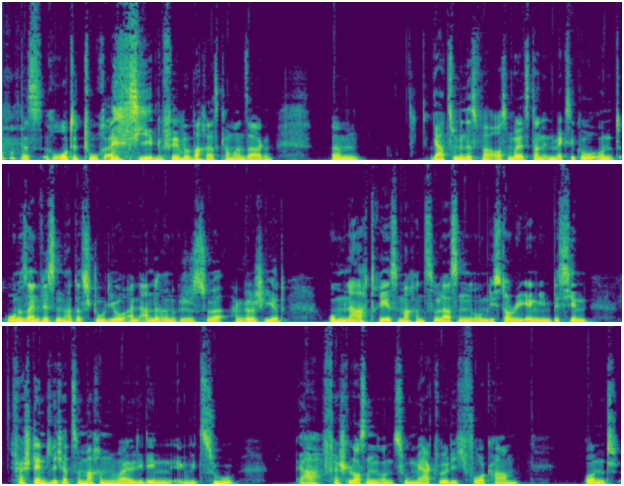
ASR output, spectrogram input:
das rote Tuch eines jeden Filmemachers, kann man sagen. Ähm, ja, zumindest war Orson Welles dann in Mexiko und ohne sein Wissen hat das Studio einen anderen Regisseur engagiert, um Nachdrehs machen zu lassen, um die Story irgendwie ein bisschen verständlicher zu machen, weil die denen irgendwie zu ja, verschlossen und zu merkwürdig vorkam. Und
